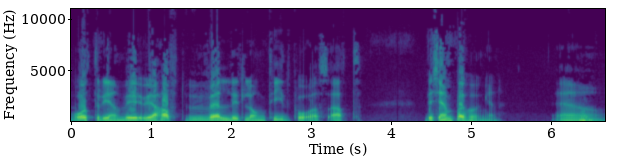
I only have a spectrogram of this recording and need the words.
återigen, vi, vi har haft väldigt lång tid på oss att bekämpa hungern. Ehm, Mm.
